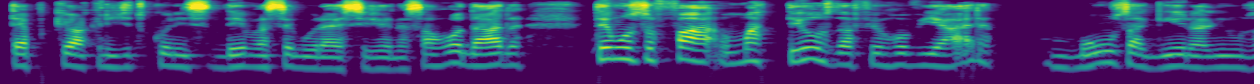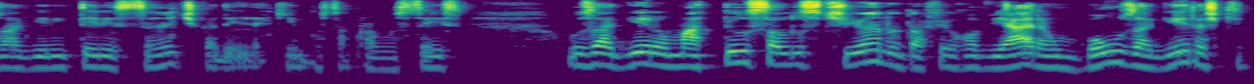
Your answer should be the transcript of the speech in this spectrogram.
até porque eu acredito que o Corinthians deva segurar esse G nessa rodada. Temos o, o Matheus da Ferroviária, um bom zagueiro ali, um zagueiro interessante. Cadê ele aqui? Vou mostrar para vocês. O zagueiro Matheus Salustiano da Ferroviária, um bom zagueiro, acho que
